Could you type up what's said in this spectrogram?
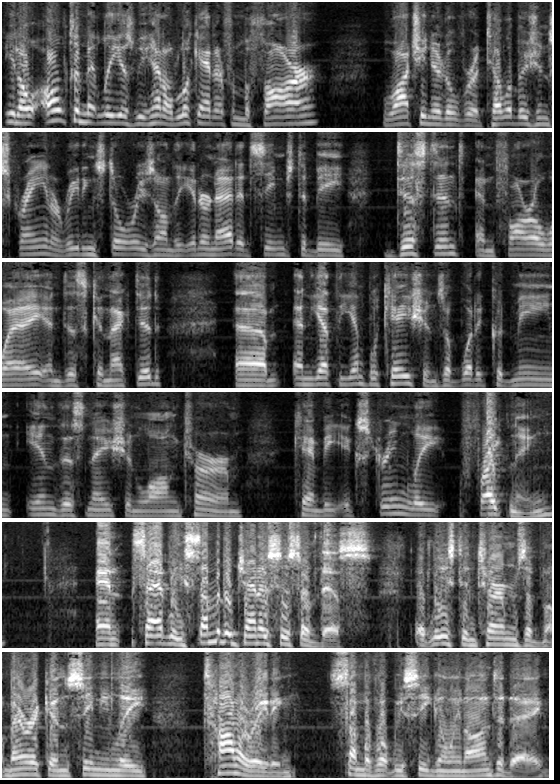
you know, ultimately, as we kind of look at it from afar, watching it over a television screen or reading stories on the internet, it seems to be distant and far away and disconnected. Um, and yet, the implications of what it could mean in this nation long term can be extremely frightening. And sadly, some of the genesis of this, at least in terms of Americans seemingly tolerating some of what we see going on today,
